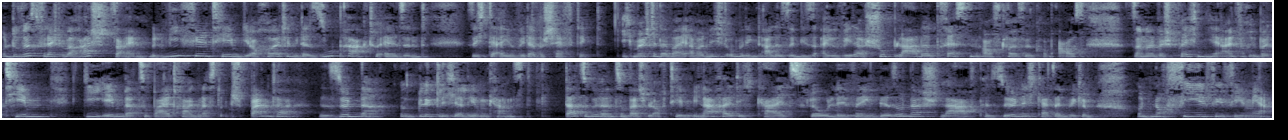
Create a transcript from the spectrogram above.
Und du wirst vielleicht überrascht sein, mit wie vielen Themen, die auch heute wieder super aktuell sind, sich der Ayurveda beschäftigt. Ich möchte dabei aber nicht unbedingt alles in diese Ayurveda-Schublade pressen, auf Teufel komm raus, sondern wir sprechen hier einfach über Themen, die eben dazu beitragen, dass du entspannter, gesünder und glücklicher leben kannst. Dazu gehören zum Beispiel auch Themen wie Nachhaltigkeit, Slow Living, gesunder Schlaf, Persönlichkeitsentwicklung und noch viel, viel, viel mehr.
